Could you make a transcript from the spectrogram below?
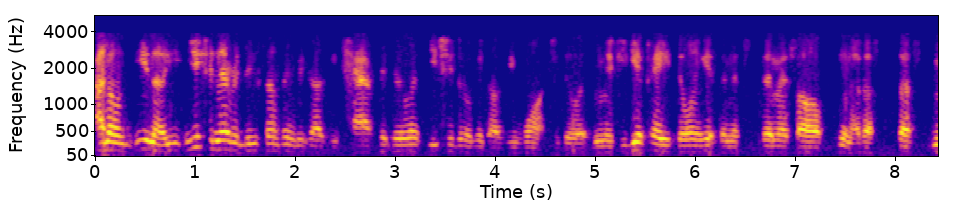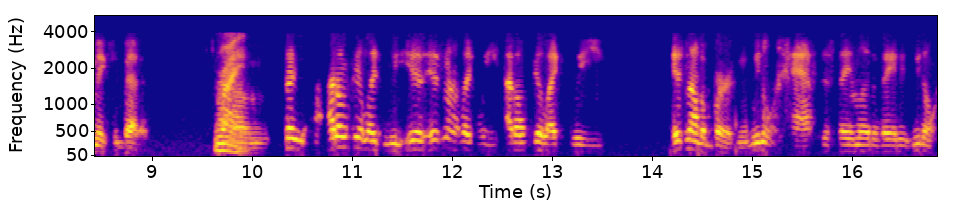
I don't, you know, you, you should never do something because you have to do it. You should do it because you want to do it. And if you get paid doing it, then it's then that's all, you know, that's that makes it better. Right. Um, so I don't feel like we. It, it's not like we. I don't feel like we. It's not a burden. We don't have to stay motivated. We don't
